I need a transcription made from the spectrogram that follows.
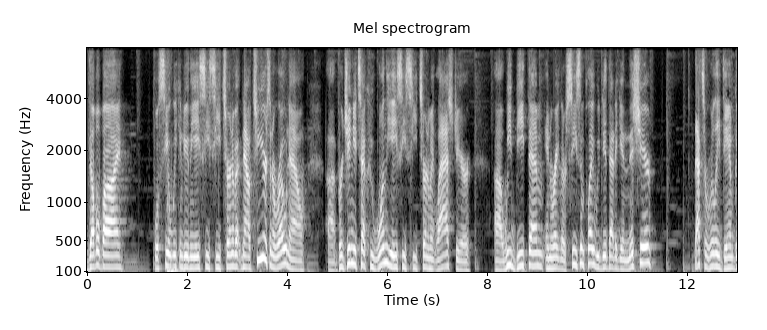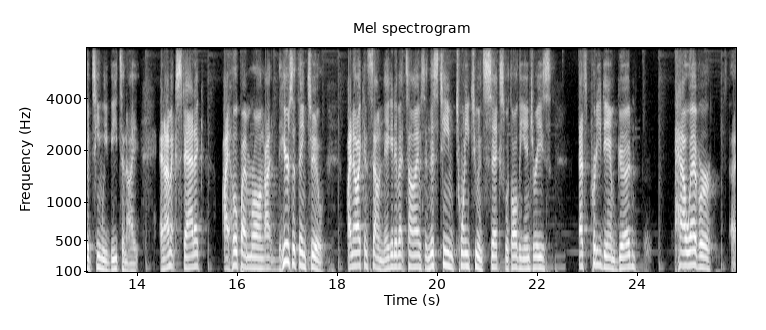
double bye. We'll see what we can do in the ACC tournament. Now, two years in a row now, uh, Virginia Tech, who won the ACC tournament last year, uh, we beat them in regular season play. We did that again this year. That's a really damn good team we beat tonight. And I'm ecstatic. I hope I'm wrong. I, here's the thing, too. I know I can sound negative at times, and this team, 22 and 6 with all the injuries, that's pretty damn good. However, uh,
